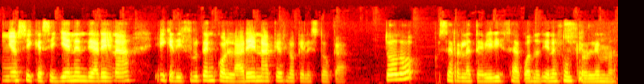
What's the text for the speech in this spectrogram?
niños y que se llenen de arena y que disfruten con la arena, que es lo que les toca. Todo se relativiza cuando tienes un problema.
